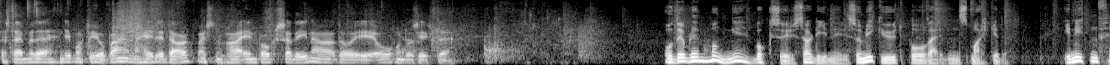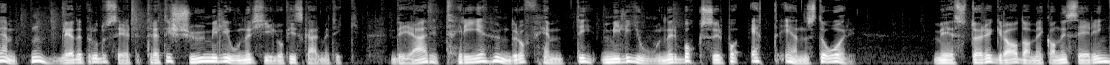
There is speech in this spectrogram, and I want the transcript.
Det stemmer det. De måtte jobbe en hel dag nesten for å ha en boks sardiner da i århundreskiftet. Og det ble mange bokser sardiner som gikk ut på verdensmarkedet. I 1915 ble det produsert 37 millioner kilo fiskehermetikk. Det er 350 millioner bokser på ett eneste år. Med større grad av mekanisering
